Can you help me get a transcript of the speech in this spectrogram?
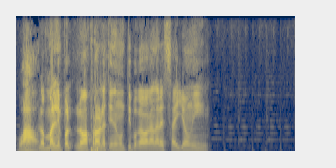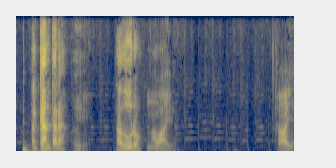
Wow. Los Marlins, por- lo más probable, tienen un tipo que va a ganar el Young y. Alcántara, Oye, está duro. caballo. Caballo.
